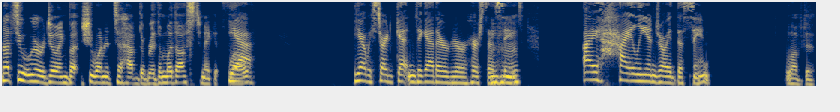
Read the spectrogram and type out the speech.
not see what we were doing, but she wanted to have the rhythm with us to make it flow. Yeah. Yeah, we started getting together to rehearse those Mhm. scenes. I highly enjoyed this scene. Loved it.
